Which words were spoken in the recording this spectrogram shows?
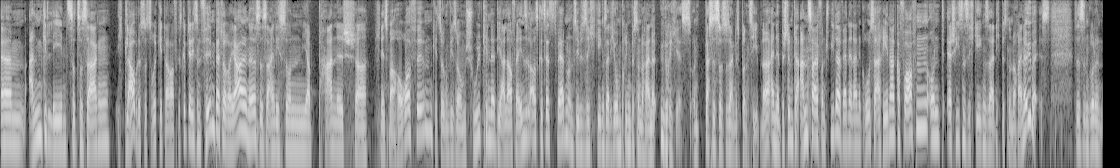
ähm, angelehnt sozusagen, ich glaube, dass es zurückgeht darauf. Es gibt ja diesen Film Battle Royale, ne? Es ist eigentlich so ein japanischer, ich nenne es mal Horrorfilm. Geht es irgendwie so um Schulkinder, die alle auf einer Insel ausgesetzt werden und sie sich gegenseitig umbringen, bis nur noch einer übrig ist. Und das ist sozusagen das Prinzip. Ne? Eine bestimmte Anzahl von Spielern werden in eine große Arena geworfen und erschießen sich gegenseitig, bis nur noch einer über ist. Das ist im Grunde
